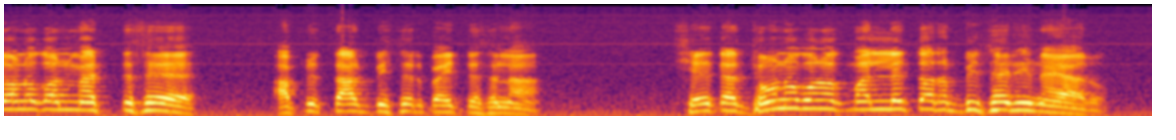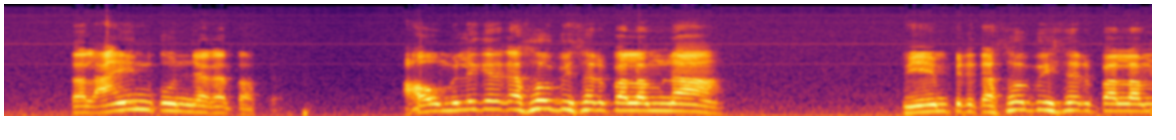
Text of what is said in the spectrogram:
জনগণ মারতেছে, আপনি তার বিচার পাইতেছে না। সেটা জনগণক মারলে তো আর বিচারই নাই আরও। তাহলে আইন কোন জায়গাতে আছে আওয়ামী লীগের কাছেও বিচার পেলাম না, বিএনপির কাছেও বিচার পেলাম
